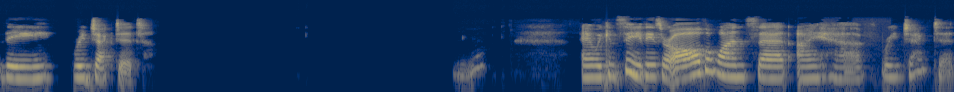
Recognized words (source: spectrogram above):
the rejected. And we can see these are all the ones that I have rejected.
